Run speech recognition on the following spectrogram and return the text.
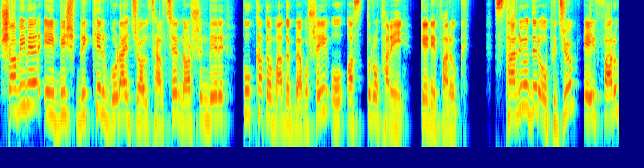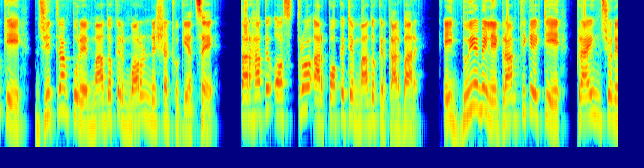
শামীমের এই বিষ বৃক্ষের গোড়ায় জল ঢালছে নরসিংদীর কুখ্যাত মাদক ব্যবসায়ী ও অস্ত্রধারী কেডে ফারুক। স্থানীয়দের অভিযোগ, এই ফারুকই জিতরামপুরে মাদকের মরণ নেশা ঠুকিয়েছে। তার হাতে অস্ত্র আর পকেটে মাদকের কারবার। এই দুয়ে মিলে গ্রামটিকে একটি ক্রাইম জোনে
